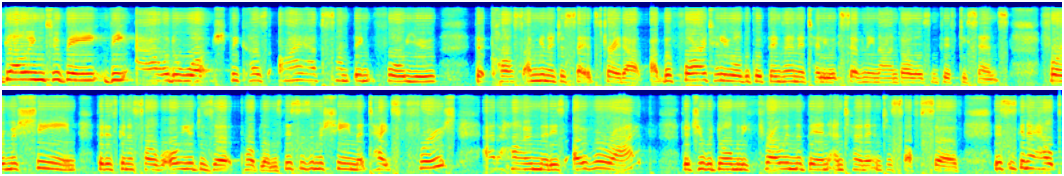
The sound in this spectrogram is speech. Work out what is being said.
going to be the hour to watch because I have something for you that costs, I'm going to just say it straight up. Uh, Before I tell you all the good things, I'm going to tell you it's $79.50 for a machine that is going to solve all your dessert problems. This is a machine that takes fruit at home that is overripe that you would normally throw in the bin and turn it into soft serve. This is going to help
